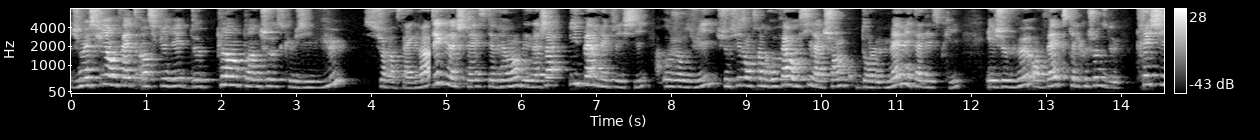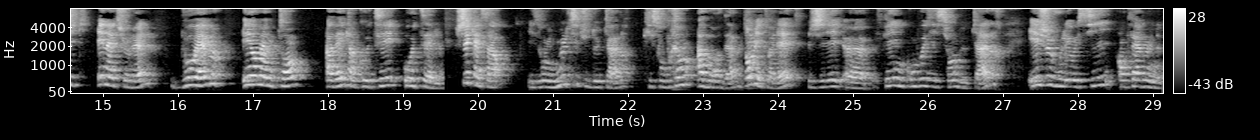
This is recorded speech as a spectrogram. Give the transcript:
Je me suis en fait inspirée de plein plein de choses que j'ai vues sur Instagram. Dès que j'achetais, c'était vraiment des achats hyper réfléchis. Aujourd'hui, je suis en train de refaire aussi la chambre dans le même état d'esprit et je veux en fait quelque chose de très chic et naturel, bohème et en même temps avec un côté hôtel. Chez Casa, ils ont une multitude de cadres qui sont vraiment abordables. Dans mes toilettes, j'ai euh, fait une composition de cadres et je voulais aussi en faire une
